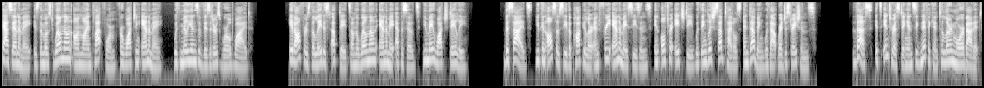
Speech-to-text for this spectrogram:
Kickass Anime is the most well-known online platform for watching anime, with millions of visitors worldwide. It offers the latest updates on the well-known anime episodes you may watch daily. Besides, you can also see the popular and free anime seasons in Ultra HD with English subtitles and dubbing without registrations. Thus, it's interesting and significant to learn more about it,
